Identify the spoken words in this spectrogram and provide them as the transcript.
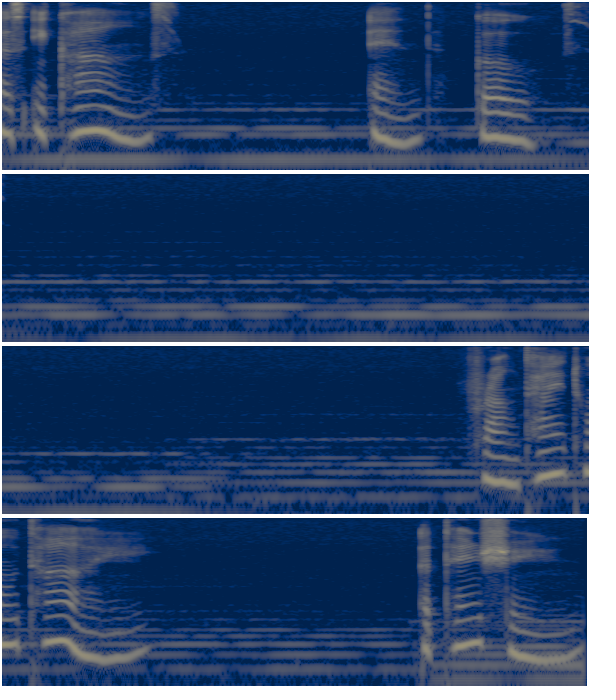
as it comes and goes. From time to time, attention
